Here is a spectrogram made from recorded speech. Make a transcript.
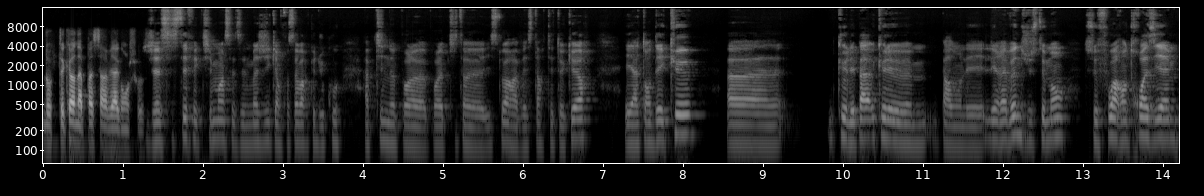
Donc Tucker n'a pas servi à grand chose. J'ai assisté effectivement à cette scène magique. Il faut savoir que du coup, Aptin, pour la, pour la petite histoire, avait starté Tucker et attendait que que les, que, pardon, les, les, Ravens justement se foirent en troisième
